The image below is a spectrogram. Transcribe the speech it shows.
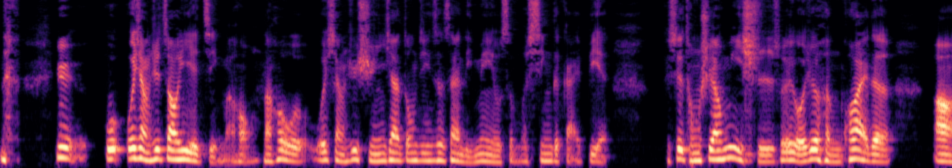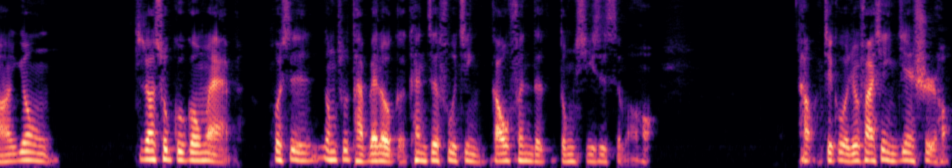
因为我我想去照夜景嘛，吼，然后我我想去寻一下东京车站里面有什么新的改变，可是同时要觅食，所以我就很快的啊、呃、用就抓出 Google Map 或是弄出 Tabelog 看这附近高分的东西是什么哦。好，结果我就发现一件事哈，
